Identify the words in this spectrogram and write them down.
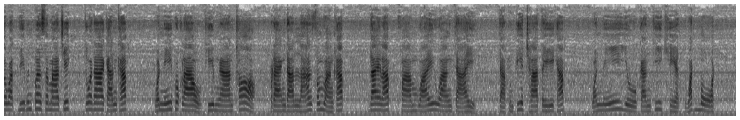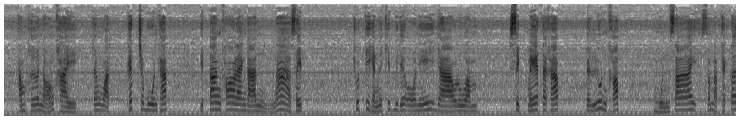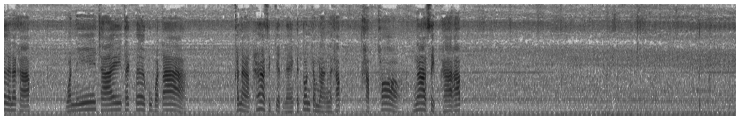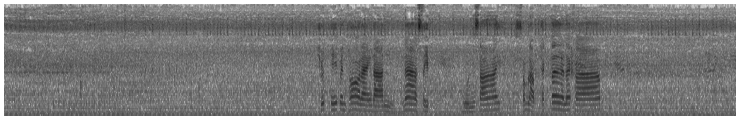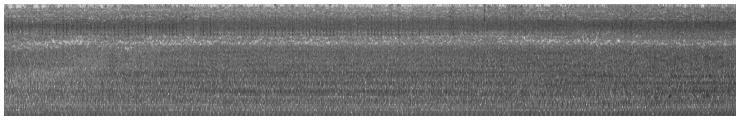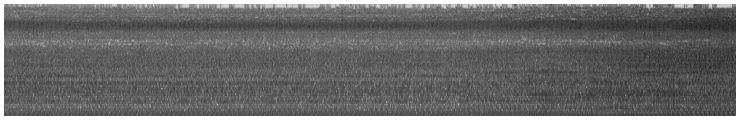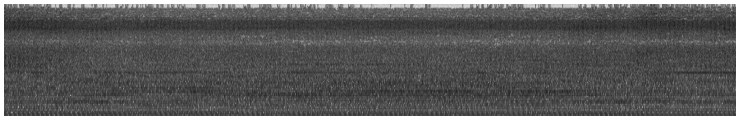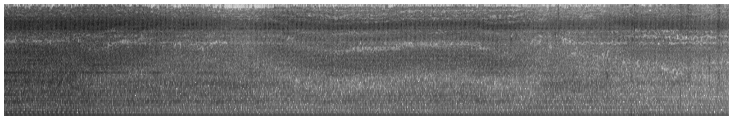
สวัสดีเพื่อนๆสมาชิกทั่วหน้ากันครับ วันนี้พวกเราทีมงานท่อแรงดันล้านสมหวังครับ ได้รับความไว้วางใจ จากคุณพี่ชาตรีครับ วันนี้อยู่กันที่เขตวัดโบสถ์อำเภอหนองไผ่จังหวัดเพชรบูรณ์ครับ ติดตั้งท่อแรงดันหน้าซิปชุดที่เห็นในคลิปวิดีโอนี้ยาวรวม 10 เมตรนะครับ เป็นรุ่นท็อป หมุนซ้ายสำหรับแท็กเตอร์นะครับ วันนี้ใช้แท็กเตอร์คูปต้าขนาด 57 แรงเป็นต้นกำลังนะครับ ขับท่อหน้า 10 ครับชุดนี้เป็นท่อแรงดันหน้า 10 หมุนซ้ายสำหรับแท็กเตอร์นะครับ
